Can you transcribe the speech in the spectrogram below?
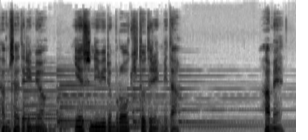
감사드리며 예수님 이름으로 기도드립니다. 아멘.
